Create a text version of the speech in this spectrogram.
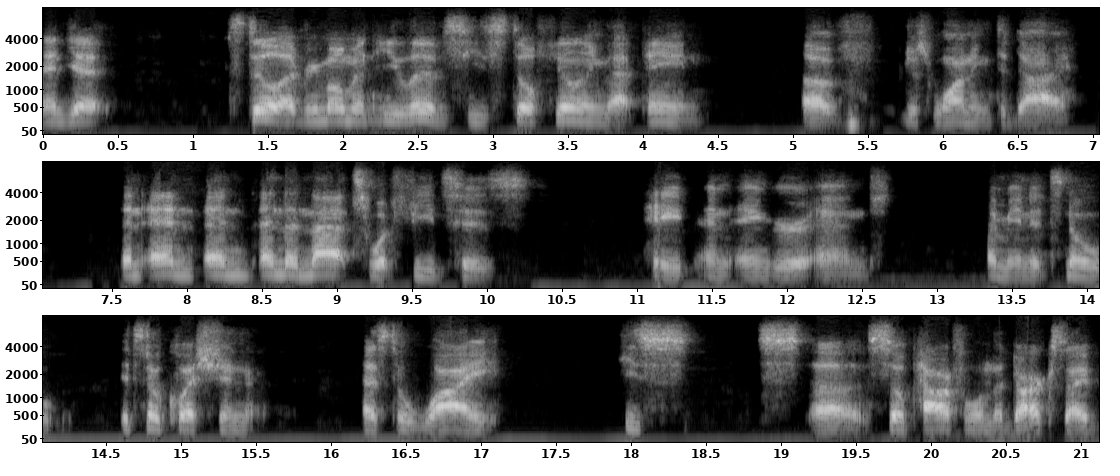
and yet still every moment he lives, he's still feeling that pain of just wanting to die and and and and then that's what feeds his hate and anger and i mean it's no it's no question as to why he's uh, so powerful in the dark side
